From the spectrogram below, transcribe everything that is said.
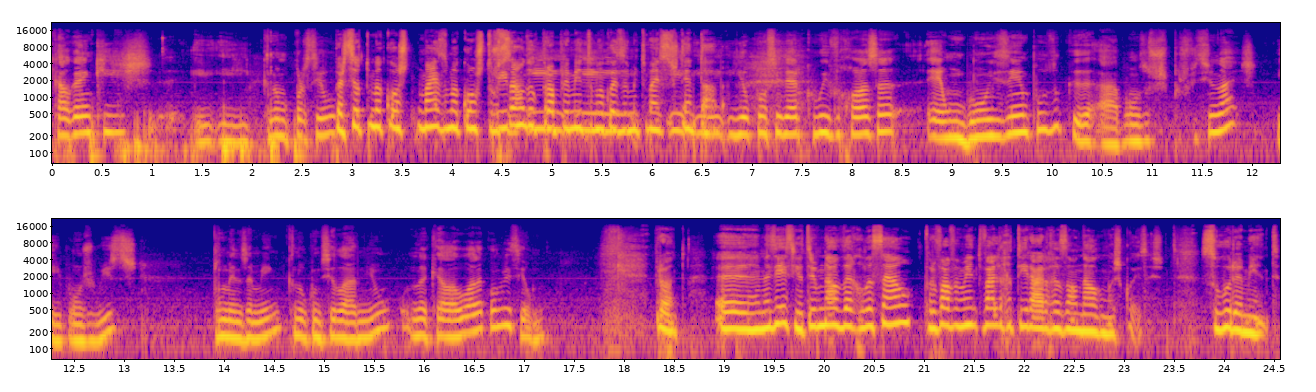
que alguém quis e, e, que não me pareceu. Pareceu-te mais uma construção e, do que propriamente uma coisa muito mais sustentada. E, eu considero que o Ivo Rosa é um bom exemplo de que há bons profissionais e bons juízes, pelo menos a mim, que não conhecia lá nenhum, naquela hora convenceu-me. Pronto. Uh, mas é assim, o Tribunal da Relação provavelmente vai-lhe retirar razão em algumas coisas, seguramente.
